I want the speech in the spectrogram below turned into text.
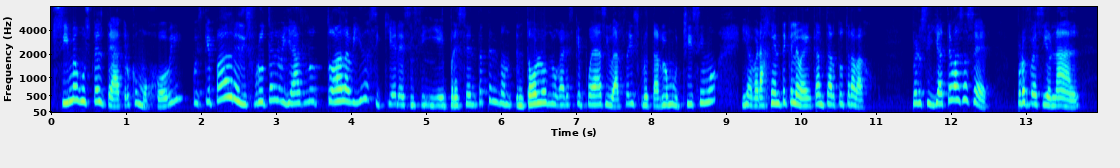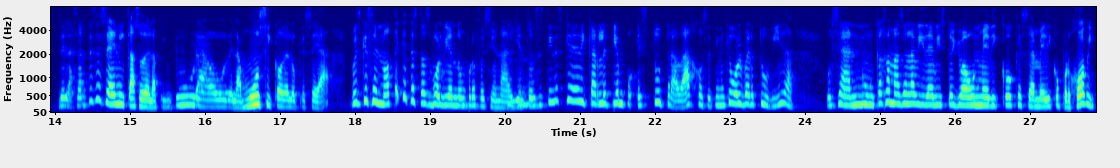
sí me gusta el teatro como hobby, pues qué padre, disfrútalo y hazlo toda la vida si quieres y, y preséntate en, en todos los lugares que puedas y vas a disfrutarlo muchísimo y habrá gente que le va a encantar tu trabajo. Pero si ya te vas a hacer profesional, de las artes escénicas o de la pintura o de la música o de lo que sea, pues que se note que te estás volviendo un profesional y entonces tienes que dedicarle tiempo, es tu trabajo, se tiene que volver tu vida. O sea, nunca jamás en la vida he visto yo a un médico que sea médico por hobby.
